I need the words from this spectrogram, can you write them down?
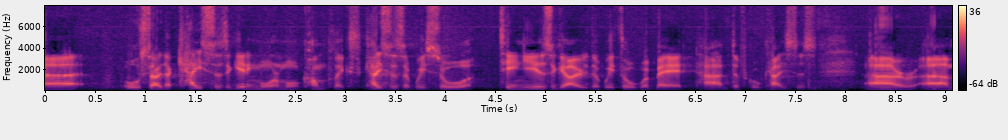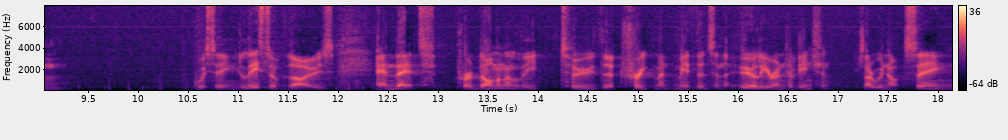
uh, also the cases are getting more and more complex. Cases that we saw 10 years ago that we thought were bad, hard, difficult cases are, um, we're seeing less of those and that's predominantly to the treatment methods and the earlier intervention. So we're not seeing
